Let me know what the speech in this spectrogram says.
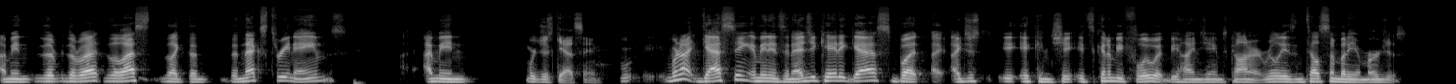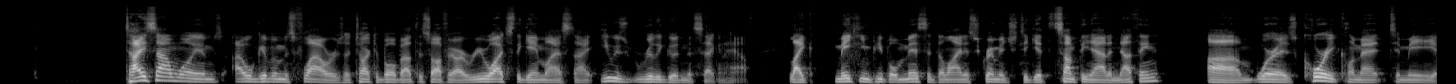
I mean, the the the last like the the next three names. I mean, we're just guessing. We're not guessing. I mean, it's an educated guess, but I, I just it, it can it's going to be fluid behind James Conner. It really is until somebody emerges. Ty'Son Williams, I will give him his flowers. I talked to Bo about this off air. I rewatched the game last night. He was really good in the second half, like making people miss at the line of scrimmage to get something out of nothing. Um, whereas Corey Clement, to me,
